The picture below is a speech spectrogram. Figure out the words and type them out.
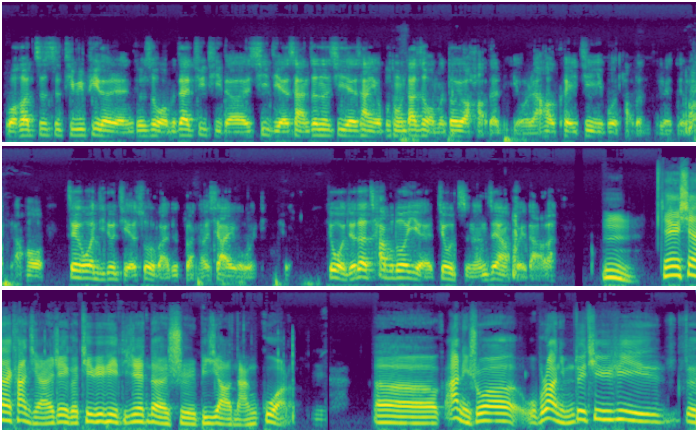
我和支持 TPP 的人，就是我们在具体的细节上、政治细节上有不同，但是我们都有好的理由，然后可以进一步讨论之类之类。然后这个问题就结束了吧，就转到下一个问题去。就我觉得差不多也就只能这样回答了。嗯，因为现在看起来这个 TPP 真的是比较难过了。呃，按理说，我不知道你们对 TPP 的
